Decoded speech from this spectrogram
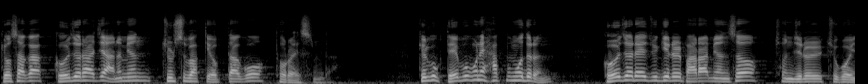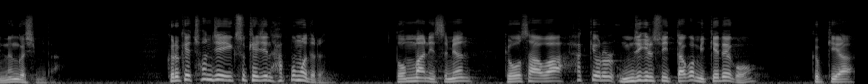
교사가 거절하지 않으면 줄 수밖에 없다고 토로했습니다. 결국 대부분의 학부모들은 거절해 주기를 바라면서 촌지를 주고 있는 것입니다. 그렇게 촌지에 익숙해진 학부모들은 돈만 있으면 교사와 학교를 움직일 수 있다고 믿게 되고 급기야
